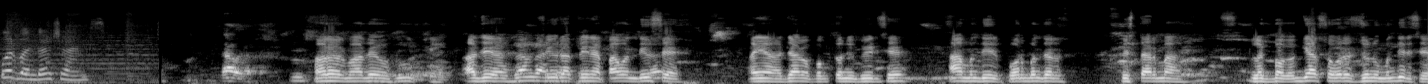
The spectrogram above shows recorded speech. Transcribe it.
પોરબંદર ટાઈમ્સ. હર હર મહાદેવ આજે શિવરાત્રિના પાવન દિવસે અહીંયા હજારો ભક્તોની ભીડ છે. આ મંદિર પોરબંદર વિસ્તારમાં લગભગ અગિયારસો વર્ષ જૂનું મંદિર છે.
